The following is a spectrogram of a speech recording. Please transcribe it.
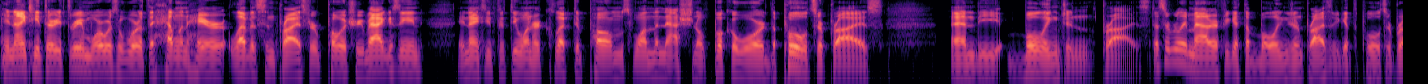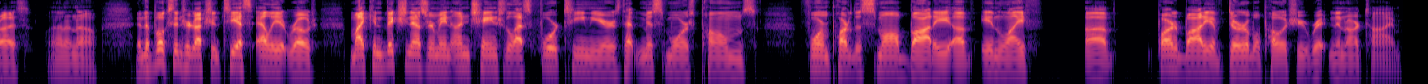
In 1933, Moore was awarded the Helen Haire Levinson Prize for Poetry Magazine. In 1951, her collected poems won the National Book Award, the Pulitzer Prize, and the Bollingen Prize. Does it really matter if you get the Bollingen Prize if you get the Pulitzer Prize? I don't know. In the book's introduction, T.S. Eliot wrote, My conviction has remained unchanged for the last 14 years that Miss Moore's poems form part of the small body of in life, of part of body of durable poetry written in our time.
